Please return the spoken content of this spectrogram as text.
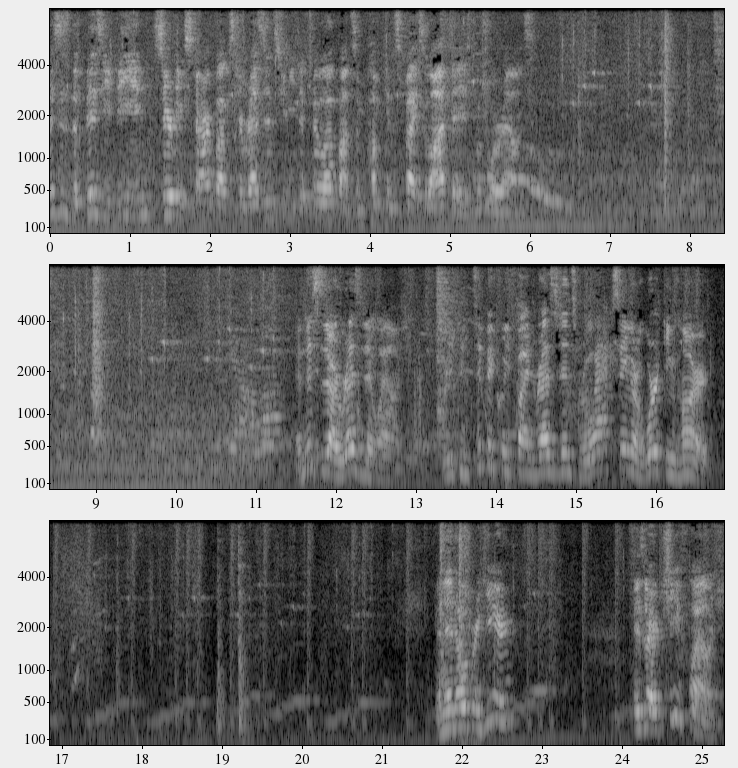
This is the Busy Bean, serving Starbucks to residents who need to fill up on some pumpkin spice lattes before rounds. And this is our resident lounge, where you can typically find residents relaxing or working hard. And then over here is our chief lounge,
